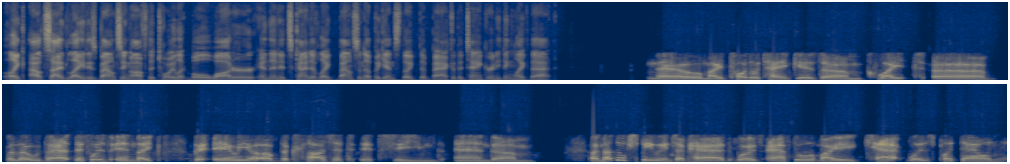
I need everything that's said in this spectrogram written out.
like outside light is bouncing off the toilet bowl water, and then it's kind of like bouncing up against like the back of the tank or anything like that. No, my total tank is um quite uh below that. This was in like the area of the closet it seemed. And um another experience I've had was after my cat was put down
